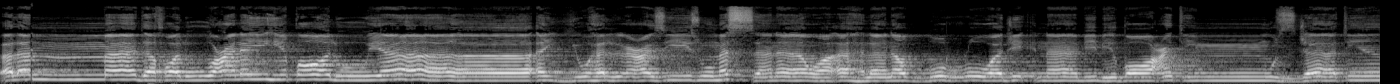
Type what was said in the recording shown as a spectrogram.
فلما دخلوا عليه قالوا يا أيها العزيز مسنا وأهلنا الضر وجئنا ببضاعة مزجاة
